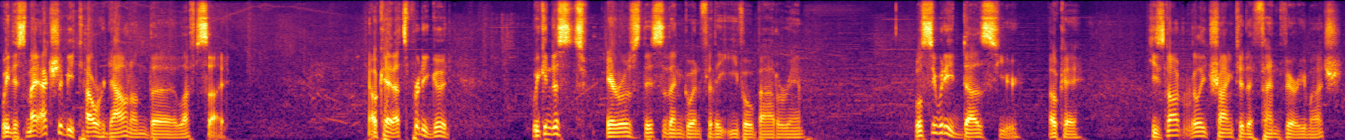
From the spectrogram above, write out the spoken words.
Wait, this might actually be tower down on the left side. Okay, that's pretty good. We can just arrows this and then go in for the Evo Ram. We'll see what he does here. Okay. He's not really trying to defend very much.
